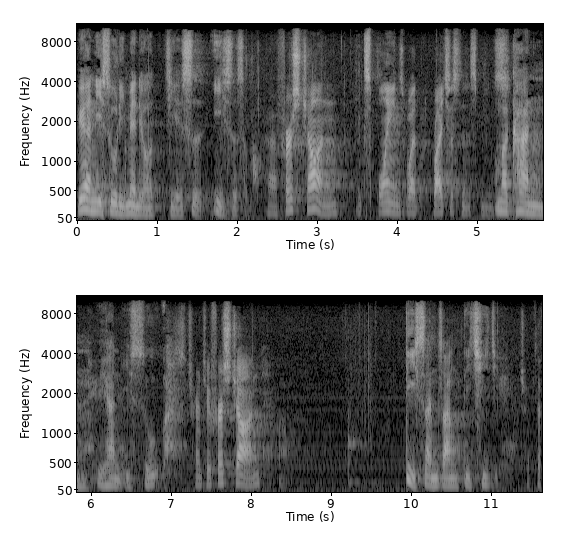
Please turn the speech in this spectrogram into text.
约翰一书里面有解释义是什么。 Uh, First John explains what righteousness 我们 means. 看约翰一书 Let's turn to First John 第三章第七节。 chapter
